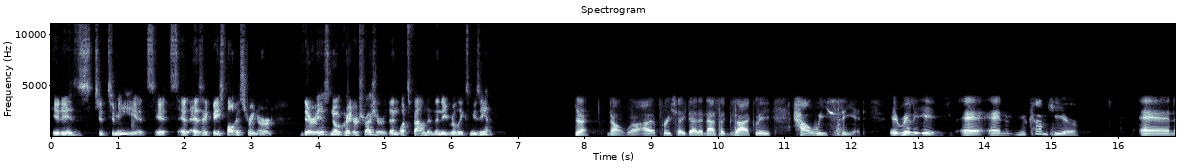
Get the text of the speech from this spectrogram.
it is to, to me it's it's as a baseball history nerd there is no greater treasure than what's found in the Negro Leagues Museum. Yeah, no, well, I appreciate that, and that's exactly how we see it. It really is, and, and you come here, and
